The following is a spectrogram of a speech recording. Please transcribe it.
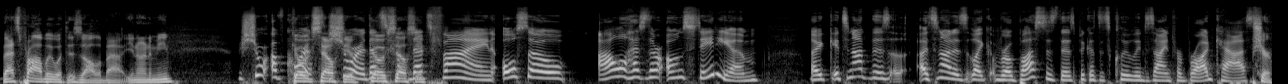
That's probably what this is all about. You know what I mean? Sure, of course, Excelsior. sure, Go that's Excelsior. that's fine. Also, Owl has their own stadium. Like it's not this, it's not as like robust as this because it's clearly designed for broadcast. Sure.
